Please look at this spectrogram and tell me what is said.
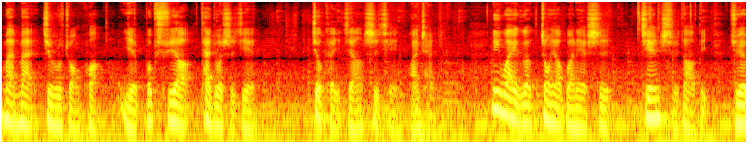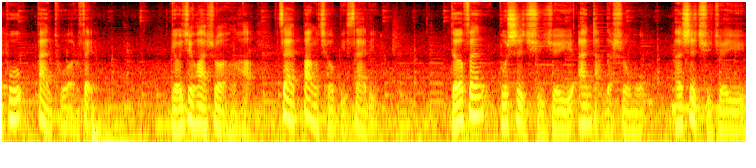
慢慢进入状况，也不需要太多时间，就可以将事情完成。另外一个重要观念是，坚持到底，绝不半途而废。有一句话说得很好，在棒球比赛里，得分不是取决于安打的数目，而是取决于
